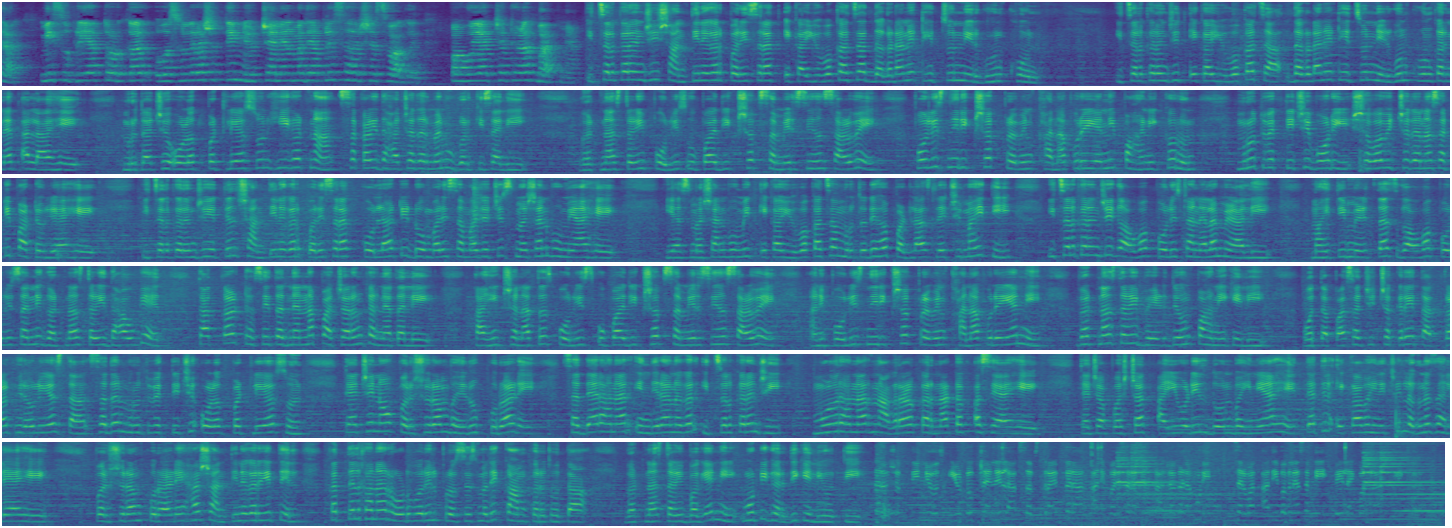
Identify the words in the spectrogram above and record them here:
नमस्कार. मी सुप्रिया तोडकर वसुंधरा शक्ती न्यूज चॅनलमध्ये आपले सहर्ष स्वागत. पाहूया ठळक बातम्या. इचलकरंजी शांतीनगर परिसरात एका युवकाचा दगडाने ठेचून निर्घुण खून. इचलकरंजीत एका युवकाचा दगडाने ठेचून निर्घून खून करण्यात आला आहे. मृताची ओळख पटली असून ही घटना सकाळी दहाच्या दरम्यान उघडकीस आली. घटनास्थळी पोलीस उपअधीक्षक समीरसिंह साळवे पोलीस निरीक्षक प्रवीण खानापुरे यांनी पाहणी करून मृत व्यक्तीची बॉडी शवविच्छेदनासाठी पाठवली आहे. इचलकरंजी येथील शांतीनगर परिसरात कोल्हाटी डोंबारी समाजाची स्मशानभूमी आहे. या स्मशानभूमीत एका युवकाचा मृतदेह पडला असल्याची माहिती इचलकरंजी गावभाग पोलीस ठाण्याला मिळाली. माहिती मिळताच गावभाग पोलिसांनी घटनास्थळी धाव घेत तात्काळ ठसे तज्ज्ञांना पाचारण करण्यात आले. काही क्षणातच पोलीस उपाधीक्षक समीरसिंह साळवे आणि पोलीस निरीक्षक प्रवीण खानापुरे यांनी घटनास्थळी भेट देऊन पाहणी केली व तपासाची चक्रे तात्काळ फिरवली असता सदर मृत व्यक्तीची ओळख पटली असून त्याचे नाव परशुराम भैरू कुराडे सध्या राहणार इंदिरानगर इचलकरंजी मूळ राहणार नागराळ कर्नाटक असे आहे. त्याच्या पश्चात आई वडील दोन बहिणी आहेत त्यातील एका बहिणीचे लग्न झाले आहे. परशुराम कुराडे हा शांतीनगर येथील कत्तलखाना रोडवरील प्रोसेसमध्ये काम करत होता. घटनास्थळी बघ्यांनी मोठी गर्दी केली होती. शक्ती न्यूज यूट्यूब चॅनेलला सबस्क्राईब करा आणि परिसरातील ताज्या घडामोडी सर्वात आधी बघण्यासाठी बेल आयकॉनला क्लिक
